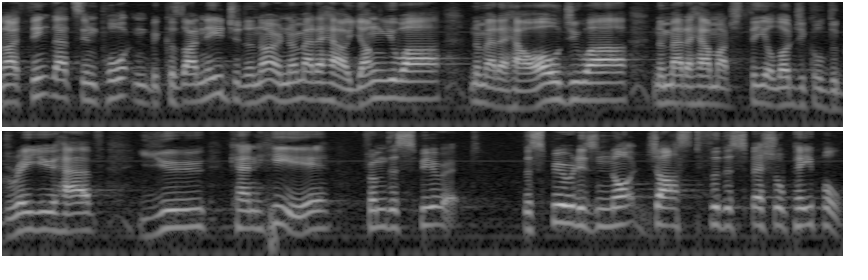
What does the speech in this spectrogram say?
And I think that's important because I need you to know no matter how young you are, no matter how old you are, no matter how much theological degree you have, you can hear from the Spirit. The Spirit is not just for the special people.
